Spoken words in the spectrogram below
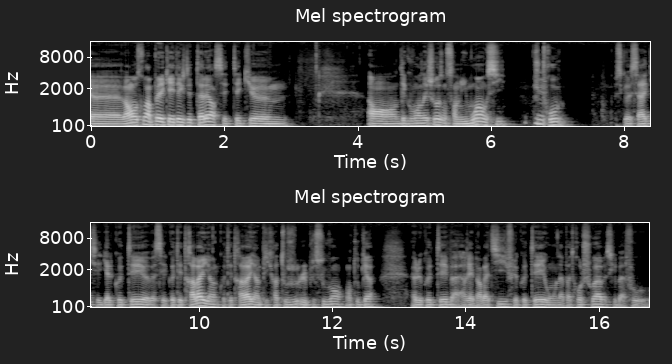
euh, bah, on retrouve un peu les qualités que je disais tout à l'heure, c'était que en découvrant des choses, on s'ennuie moins aussi, je Mm. trouve. Parce que c'est vrai qu'il y a le côté, bah, c'est le côté travail. hein. Le côté travail impliquera toujours, le plus souvent, en tout cas, le côté bah, le côté où on n'a pas trop le choix parce qu'il bah, faut,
